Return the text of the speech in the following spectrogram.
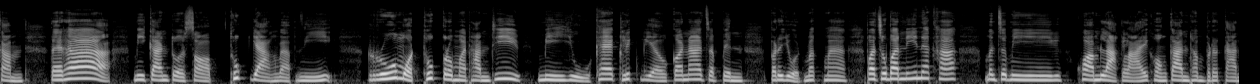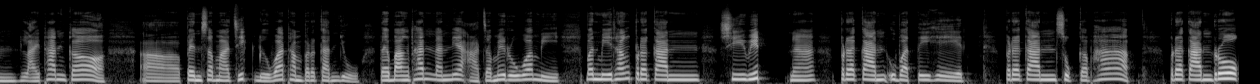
กรรม แต่ถ้ามีการตรวจสอบทุกอย่างแบบนี้ รู้หมดทุกกรมธรรม์ที่มีอยู่แค่คลิกเดียวก็น่าจะเป็นประโยชน์มาก ๆ ปัจจุบันนี้นะคะ มันจะมีความหลากหลายของการทำประกัน หลายท่านก็เป็นสมาชิกหรือว่าทำประกันอยู่ แต่บางท่านนั้นเนี่ยอาจจะไม่รู้ว่ามี มันมีทั้งประกันชีวิตนะประกันอุบัติเหตุ ประกันสุขภาพ ประกันโรค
